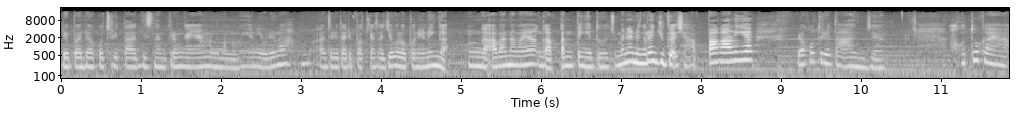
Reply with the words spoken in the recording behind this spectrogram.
Daripada aku cerita di snapgram kayaknya menu-menuin ya udahlah cerita di podcast aja walaupun ini nggak nggak apa namanya nggak penting itu. Cuman yang dengerin juga siapa kali ya? Udah aku cerita aja. Aku tuh kayak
